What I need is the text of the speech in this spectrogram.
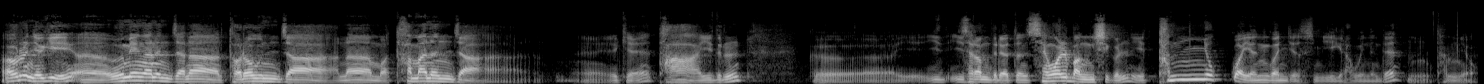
바울은 여기 음행하는 자나 더러운 자나 뭐 탐하는 자 이렇게 다 이들을 그, 이, 이, 사람들의 어떤 생활 방식을 이 탐욕과 연관지어서 지금 얘기를 하고 있는데, 음, 탐욕.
